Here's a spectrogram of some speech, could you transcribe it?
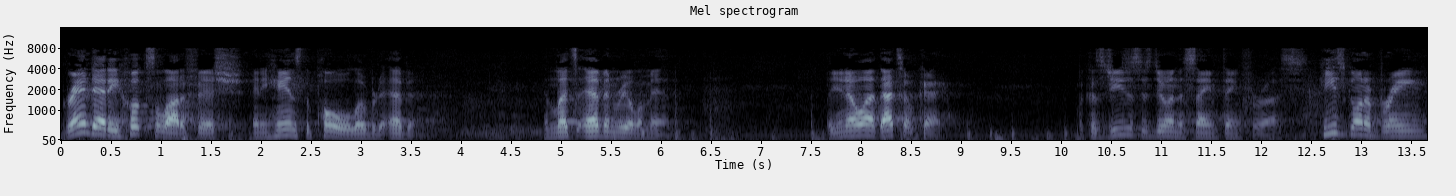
Granddaddy hooks a lot of fish and he hands the pole over to Eben and lets Eben reel them in. But you know what? That's okay. Because Jesus is doing the same thing for us. He's going to bring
